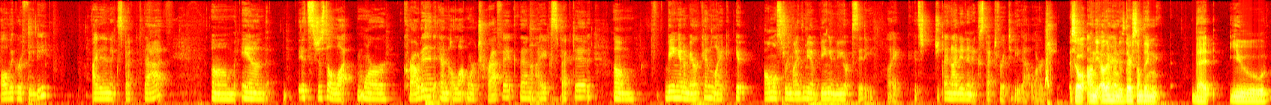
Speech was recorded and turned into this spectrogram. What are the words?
all the graffiti. I didn't expect that. Um, and it's just a lot more crowded and a lot more traffic than I expected. Um, being an American, like it almost reminds me of being in New York City. Like it's, and I didn't expect for it to be that large. So, on the other hand, is there something that you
